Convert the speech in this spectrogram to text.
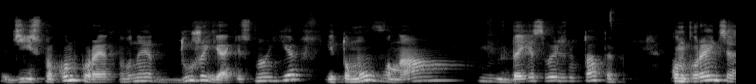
дійсно конкурентною, вона є дуже якісною є, і тому вона дає свої результати. Конкуренція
